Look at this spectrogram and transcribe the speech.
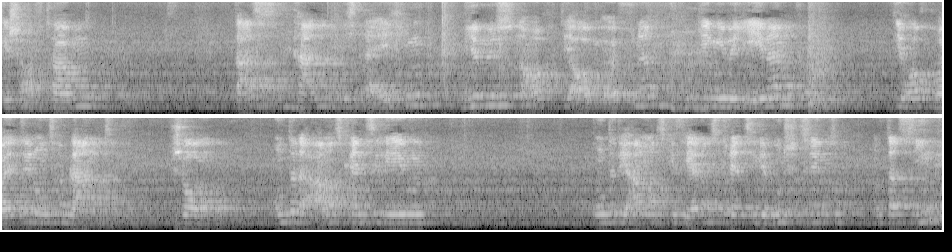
geschafft haben, das kann nicht reichen. Wir müssen auch die Augen öffnen gegenüber jenen, die auch heute in unserem Land schon unter der Armutsgrenze leben, unter die Armutsgefährdungsgrenze gerutscht sind. Und das sind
